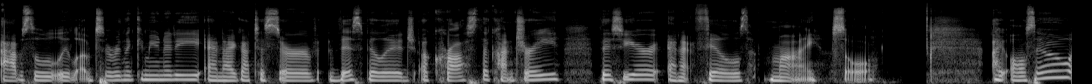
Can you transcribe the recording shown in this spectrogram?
absolutely loved serving the community, and I got to serve this village across the country this year, and it fills my soul. I also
